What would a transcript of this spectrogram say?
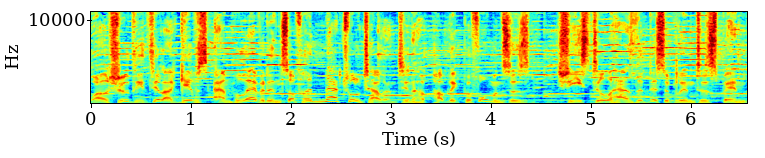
While Shruti Teeluck gives ample evidence of her natural talent in her public performances, she still has the discipline to spend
